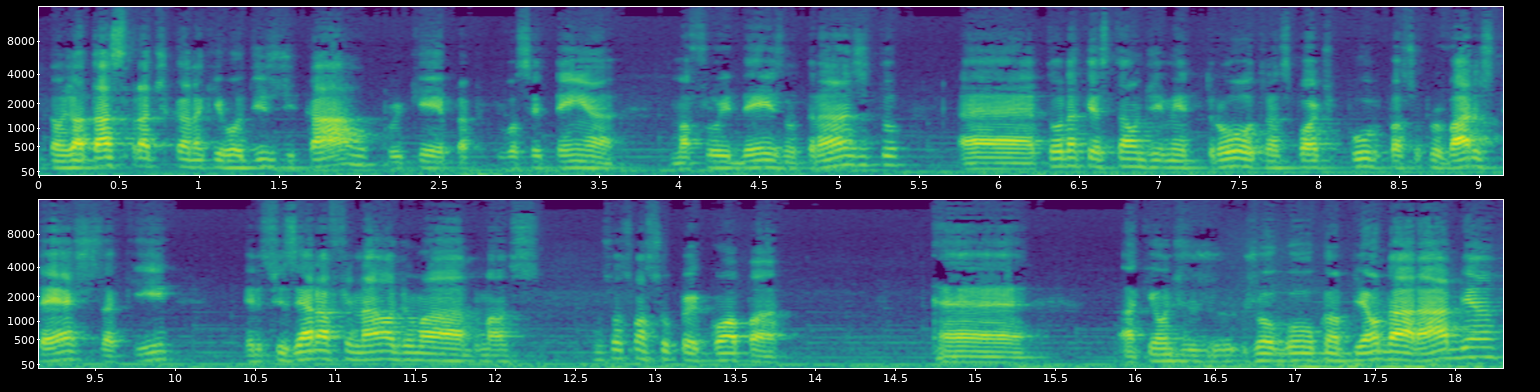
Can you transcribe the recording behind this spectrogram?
Então, já está se praticando aqui rodízio de carro, porque para que você tenha uma fluidez no trânsito. É, toda a questão de metrô, transporte público, passou por vários testes aqui. Eles fizeram a final de uma, de uma como se fosse uma Supercopa, é, aqui onde jogou o campeão da Arábia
